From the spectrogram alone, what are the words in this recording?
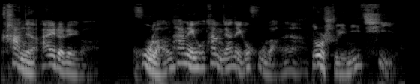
看见挨着这个护栏，他那个他们家那个护栏啊，都是水泥砌的。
